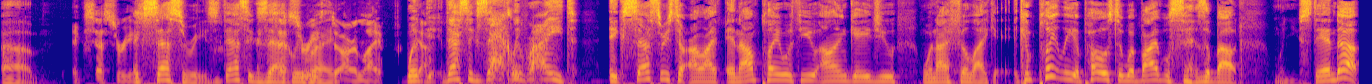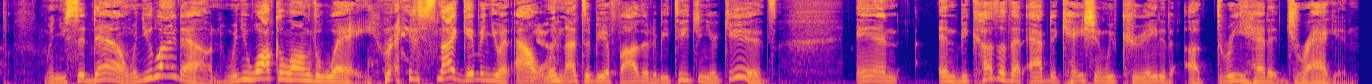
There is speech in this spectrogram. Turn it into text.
uh accessories accessories. That's exactly accessories right to our life when Yeah. that's exactly right accessories to our life and i'll play with you i'll engage you when i feel like it. Completely opposed to what bible says about when you stand up when you sit down when you lie down when you walk along the way right? It's not giving you an out Yeah. when not to be a father to be teaching your kids. And and because of that abdication we've created a three-headed dragon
